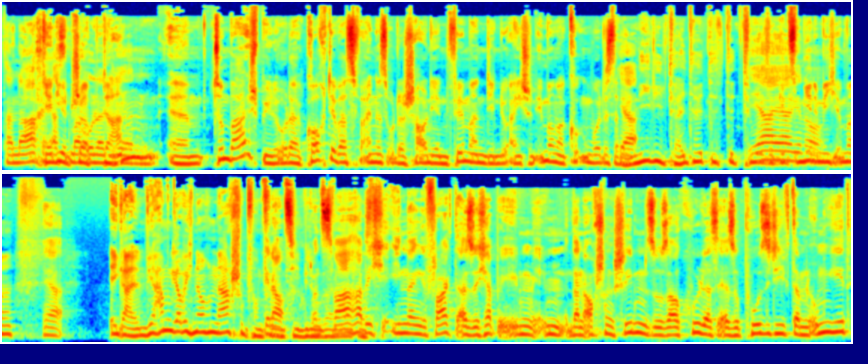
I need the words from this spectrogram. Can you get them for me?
Danach get your job done, ähm, zum Beispiel, oder koch dir was Feines oder schau dir einen Film an, den du eigentlich schon immer mal gucken wolltest, aber Ja. nie die Zeit hattest so ja, geht's genau. mir nämlich immer. Ja. Egal, wir haben, glaube ich, noch einen Nachschub vom Genau. Franzi. wie du Und zwar habe ich ihn dann gefragt, also ich habe ihm, ihm dann auch schon geschrieben, so sau cool, dass er so positiv damit umgeht.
